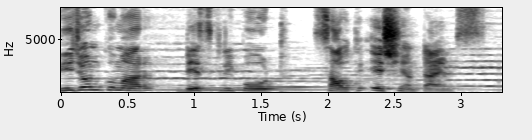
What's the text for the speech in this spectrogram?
Bijan Kumar, desk report, South Asian Times.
